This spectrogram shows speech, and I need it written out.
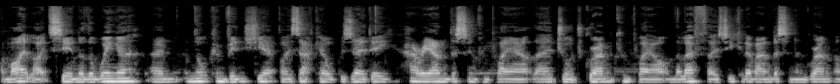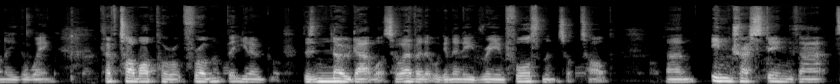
I might like to see another winger, and I'm not convinced yet by Zach Elbouzedi. Harry Anderson can play out there. George Grant can play out on the left, though, so you could have Anderson and Grant on either wing. You could have Tom Hopper up front, but you know, there's no doubt whatsoever that we're going to need reinforcements up top. Um, interesting that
